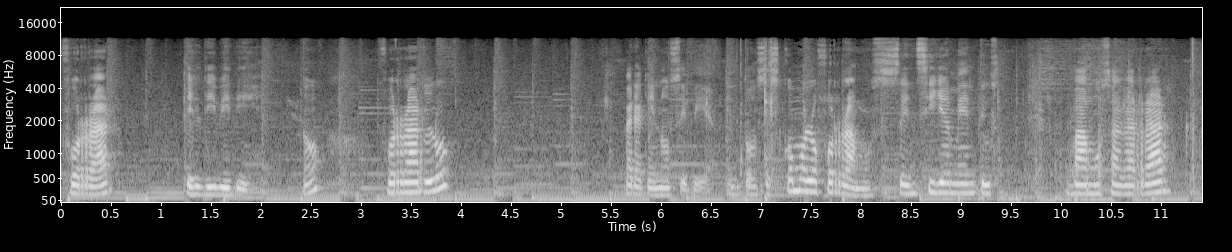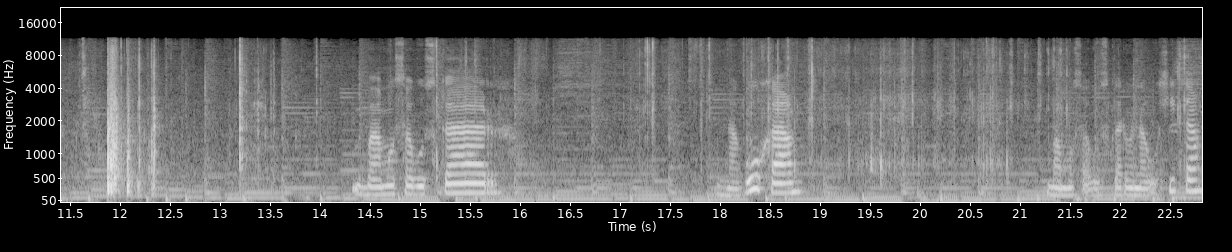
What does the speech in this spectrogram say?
forrar el DVD ¿no? forrarlo para que no se vea entonces ¿cómo lo forramos? sencillamente vamos a agarrar vamos a buscar una aguja vamos a buscar una agujita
